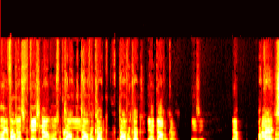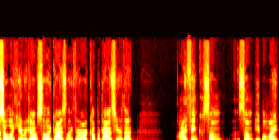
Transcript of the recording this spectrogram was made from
looking for justification. That one was pretty Dal- easy. Dalvin. Cook? Dalvin Cook? Yeah, Dalvin Cook. Easy. Yep. Okay, with- so like here we go. So like guys, like there are a couple guys here that I think some some people might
